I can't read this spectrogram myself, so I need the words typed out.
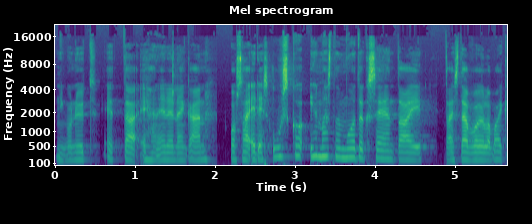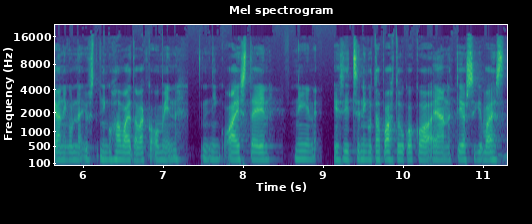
niin kuin nyt, että eihän edelleenkään osaa edes usko ilmastonmuutokseen, tai, tai sitä voi olla vaikea niin kuin, just, niin kuin havaita vaikka omin niin kuin aistein, niin, ja sitten se niin kuin tapahtuu koko ajan, että jossakin vaiheessa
